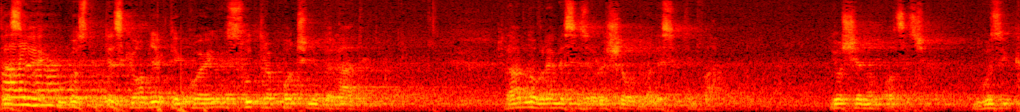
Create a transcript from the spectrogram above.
Za sve ugostiteljske objekte koje sutra počinju da rade, radno vreme se završava u 22. Još jednom podsjećam, muzika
